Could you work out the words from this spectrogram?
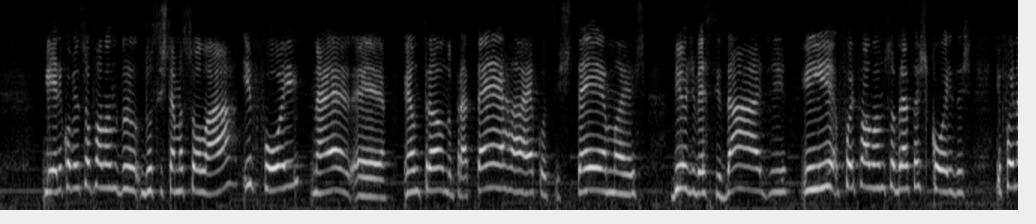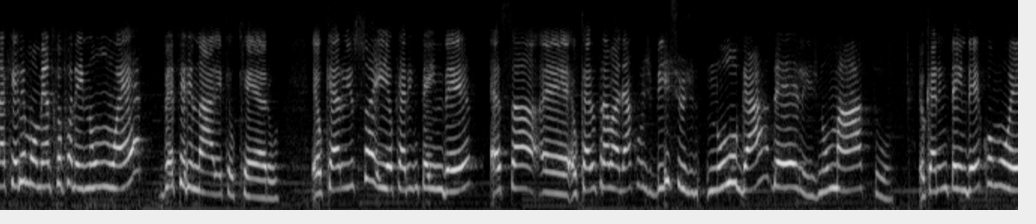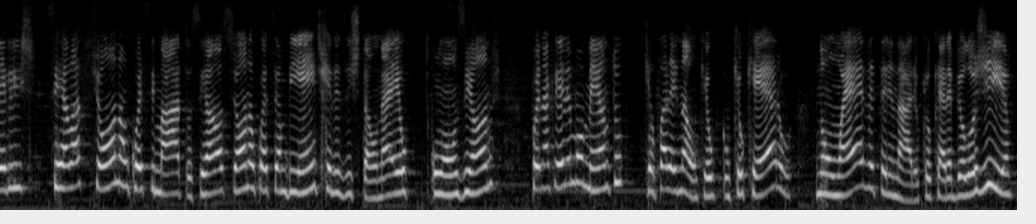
E ele começou falando do, do sistema solar e foi, né, é, entrando para Terra, ecossistemas, biodiversidade e foi falando sobre essas coisas. E foi naquele momento que eu falei: não é veterinária que eu quero. Eu quero isso aí, eu quero entender essa. É, eu quero trabalhar com os bichos no lugar deles, no mato. Eu quero entender como eles se relacionam com esse mato, se relacionam com esse ambiente que eles estão, né? Eu, com 11 anos, foi naquele momento que eu falei: não, que eu, o que eu quero não é veterinário, o que eu quero é biologia.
